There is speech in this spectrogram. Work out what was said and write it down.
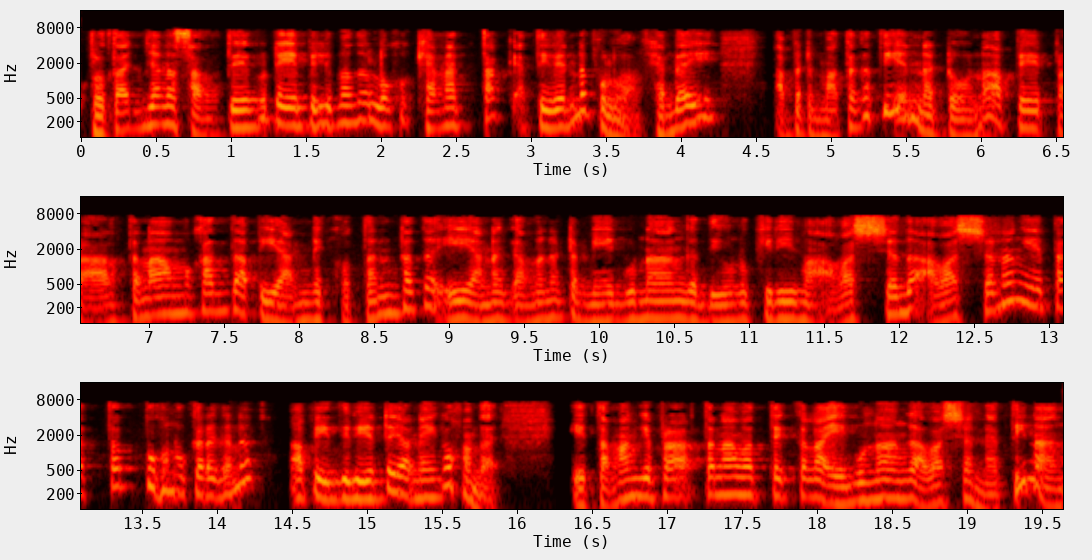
ප්‍රත්‍යඥ සත්වයකට ඒ පිළිබඳව ලොකු කැමැත්තක් ඇති වෙන්න පුළුවන්. හැබැයි අපිට මතක තියෙන්නට ඕන අපේ ප්‍රාර්ථනාව මොකද්ද? අපි යන්නේ කොතනටද? ඒ යන ගමනට මේ ගුණාංග දියුණු කිරීම අවශ්‍යද? අවශ්‍ය නම් ඒ පැත්තත් පුහුණු කරගෙන අපි ඉදිරියට යන එක හොඳයි. ඒ තමන්ගේ ප්‍රාර්ථනාවත් එක්කලා ඒ ගුණාංග අවශ්‍ය නැතිනම්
